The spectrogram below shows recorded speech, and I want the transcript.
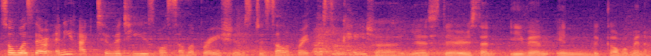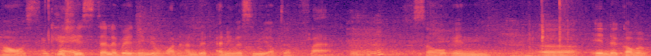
So was there any activities or celebrations to celebrate this occasion? Uh, yes, there is an event in the government house which is celebrating the 100th anniversary of the flag. Mm-hmm. So in uh, in the government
